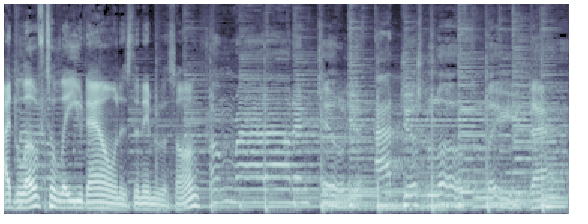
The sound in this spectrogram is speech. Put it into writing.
I'd love to lay you down is the name of the song. come right out and tell you I just love to lay you down.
